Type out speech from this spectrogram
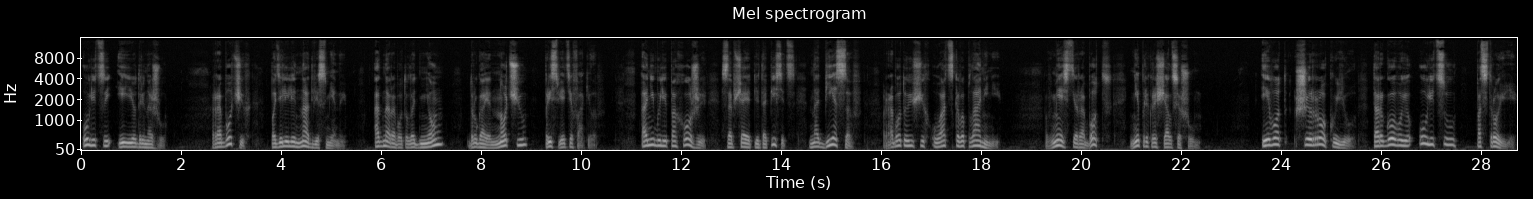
улицы и ее дренажу. Рабочих поделили на две смены. Одна работала днем, другая ночью при свете факелов. Они были похожи, сообщает летописец, на бесов, работающих у адского пламени. Вместе работ не прекращался шум. И вот широкую торговую улицу построили.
